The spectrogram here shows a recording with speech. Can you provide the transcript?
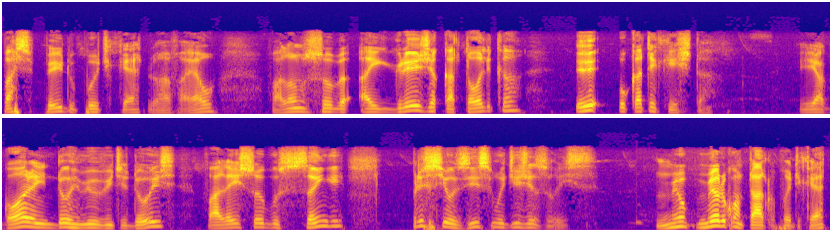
participei do podcast do Rafael falando sobre a Igreja Católica e o catequista. E agora, em 2022, falei sobre o sangue preciosíssimo de Jesus. Meu primeiro contato com o podcast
